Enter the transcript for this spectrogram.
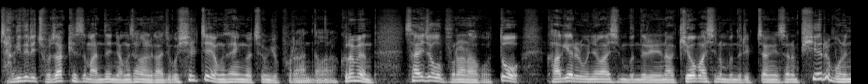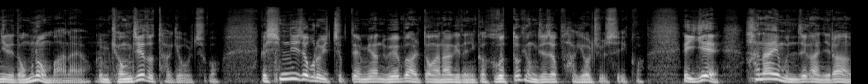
자기들이 조작해서 만든 영상을 가지고 실제 영상인 것처럼 유포를 한다거나 그러면 사회적으로 불안하고 또 가게를 운영하신 분들이나 기업하시는 분들 입장에서는 피해를 보는 일이 너무너무 많아요. 그럼 경제에도 타격을 주고 그러니까 심리적으로 위축되면 외부 활동 안 하게 되니까 그것도 경제적 타격을 줄 수 있고 그러니까 이게 하나의 문제가 아니라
